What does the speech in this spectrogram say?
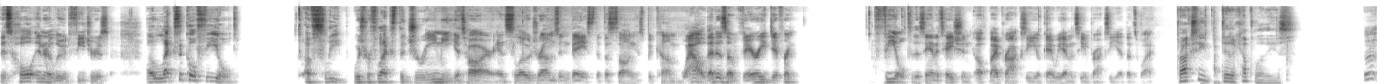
This whole interlude features a lexical field of sleep, which reflects the dreamy guitar and slow drums and bass that the song has become. Wow, that is a very different feel to this annotation. Oh, by proxy. Okay, we haven't seen proxy yet. That's why. Proxy did a couple of these. Mm.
